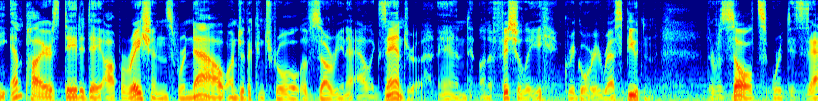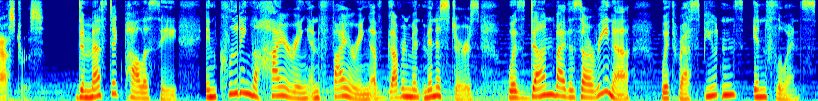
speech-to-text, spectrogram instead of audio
the empire's day to day operations were now under the control of Tsarina Alexandra and, unofficially, Grigory Rasputin. The results were disastrous. Domestic policy, including the hiring and firing of government ministers, was done by the Tsarina with Rasputin's influence.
